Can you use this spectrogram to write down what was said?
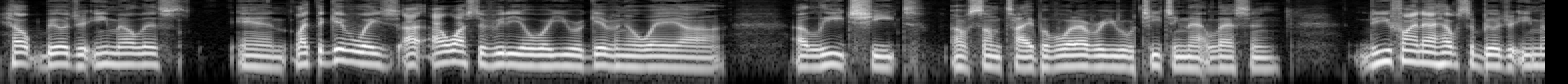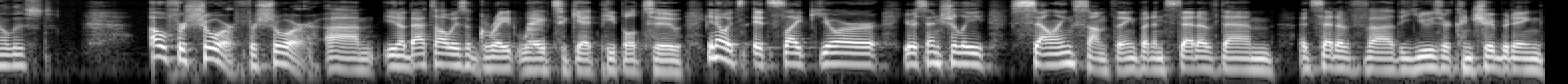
help build your email list? And like the giveaways, I, I watched a video where you were giving away uh, a lead sheet of some type of whatever you were teaching that lesson. Do you find that helps to build your email list? Oh, for sure, for sure. Um, you know, that's always a great way to get people to, you know, it's it's like you're you're essentially selling something, but instead of them, instead of uh, the user contributing,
